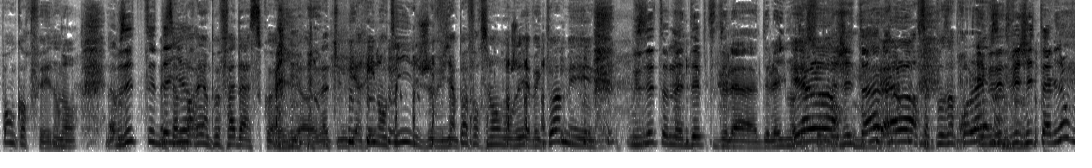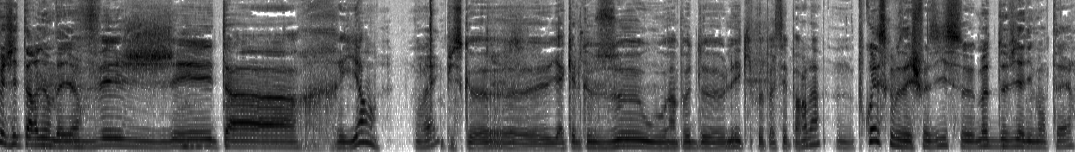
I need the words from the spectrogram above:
Pas encore fait. Non. Vous êtes d'ailleurs. Ça me paraît un peu fadasse quoi. Là tu me dis riz lentilles, je viens pas forcément manger avec toi, mais vous êtes un adepte de la de l'alimentation végétale. alors ça pose un problème. Et vous êtes végétalien ou végétarien d'ailleurs? Végétarien. Ouais. Puisque il euh, y a quelques œufs ou un peu de lait qui peut passer par là. Hmm. Pourquoi est-ce que vous avez choisi ce mode de vie alimentaire?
